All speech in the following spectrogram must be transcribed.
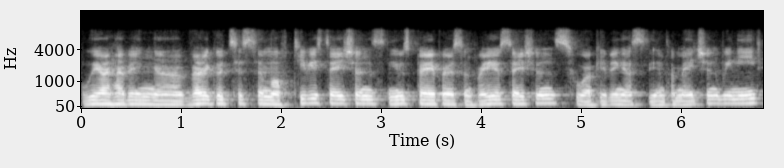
We are having a very good system of TV stations, newspapers, and radio stations who are giving us the information we need.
